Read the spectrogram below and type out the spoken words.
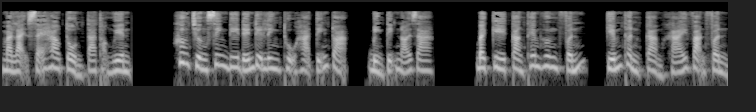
mà lại sẽ hao tổn ta thọ nguyên. Khương Trường Sinh đi đến địa linh thụ hạ tĩnh tọa, bình tĩnh nói ra. Bạch Kỳ càng thêm hưng phấn, kiếm thần cảm khái vạn phần.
